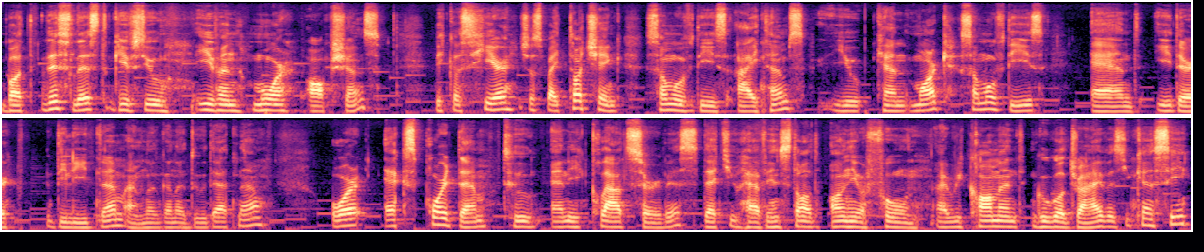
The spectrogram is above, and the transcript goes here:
But this list gives you even more options because here, just by touching some of these items, you can mark some of these and either delete them, I'm not gonna do that now, or export them to any cloud service that you have installed on your phone. I recommend Google Drive as you can see,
